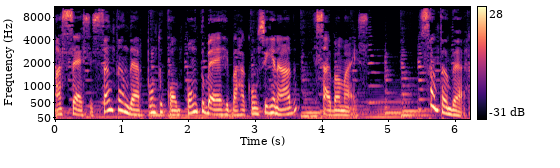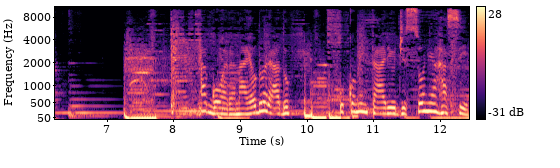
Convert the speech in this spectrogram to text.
Acesse santander.com.br barra consignado e saiba mais. Santander. Agora na Eldorado, o comentário de Sônia Rassi.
